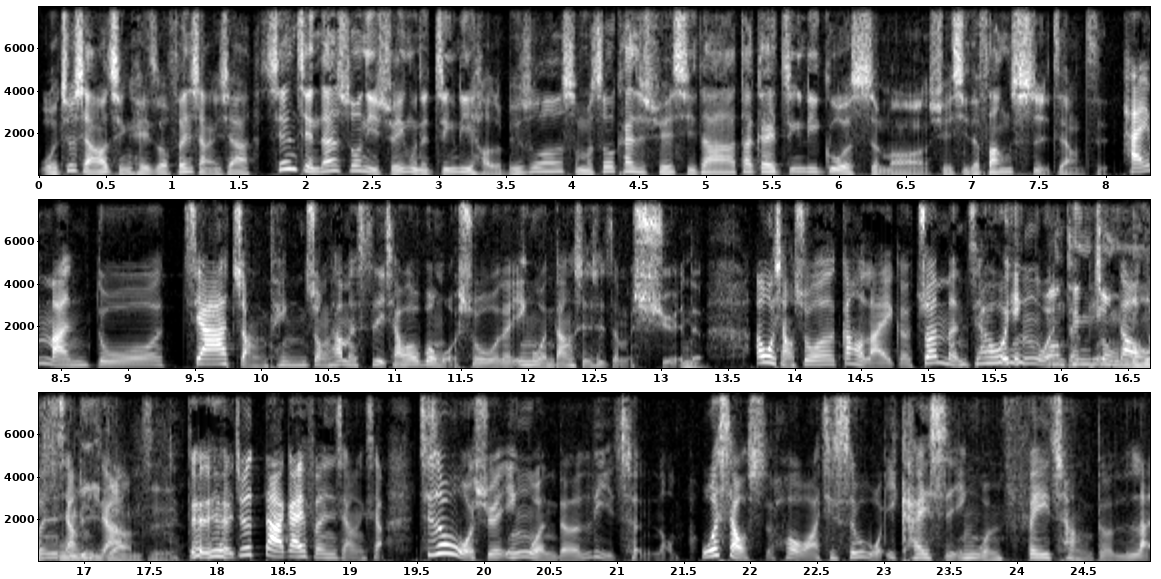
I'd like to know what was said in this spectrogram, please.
我就想要请 Hazel 分享一下，先简单说你学英文的经历好了，比如说什么时候开始学习的啊，大概经历过什么学习的方式，这样子。还蛮多家长听众，他们私底下会问我说，我的英文当时是怎么学的？嗯、啊，我想说，刚好来一个专门教英文的频道分享一下，这样子。对对对，就是大概分享一下。其实我学英文的历程哦，我小时候啊，其实我。一开始英文非常的烂，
